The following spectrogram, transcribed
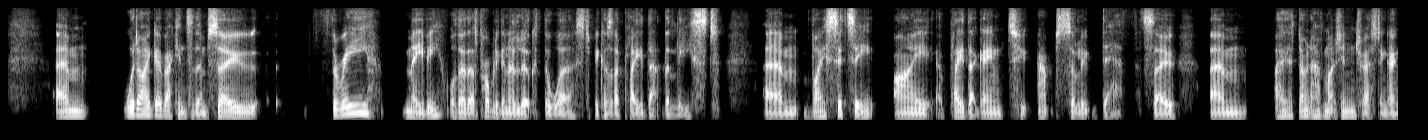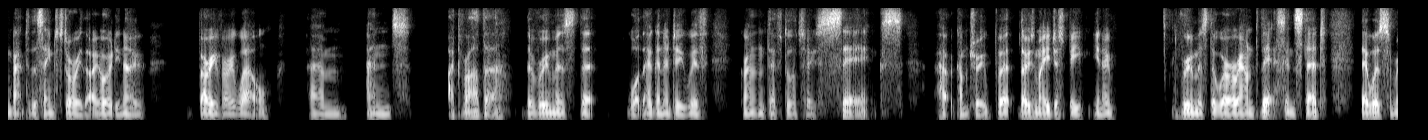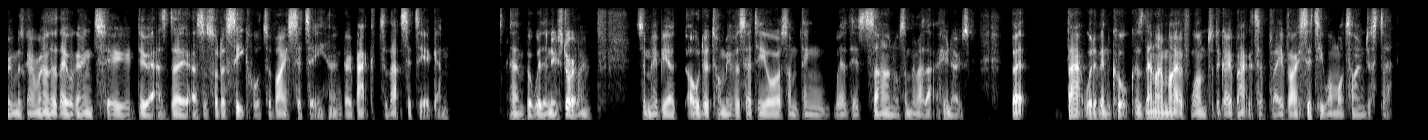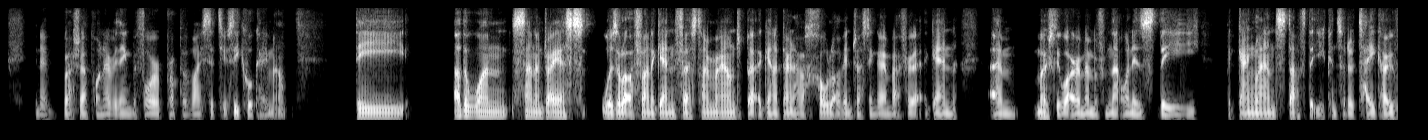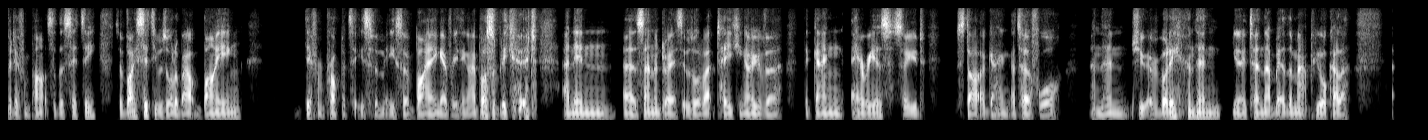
Um, would I go back into them? So three, maybe, although that's probably going to look the worst because I played that the least. Um, Vice City, I played that game to absolute death. So um, I don't have much interest in going back to the same story that I already know very, very well. Um, and I'd rather the rumors that what they're going to do with Grand Theft Auto 6 come true, but those may just be, you know, rumors that were around this instead. There was some rumors going around that they were going to do it as a as a sort of sequel to Vice City and go back to that city again, um, but with a new storyline. So maybe an older Tommy Vercetti or something with his son or something like that. Who knows? That would have been cool because then I might have wanted to go back to play Vice City one more time just to, you know, brush up on everything before a proper Vice City sequel came out. The other one, San Andreas, was a lot of fun again first time round, but again, I don't have a whole lot of interest in going back through it again. Um, mostly what I remember from that one is the the gangland stuff that you can sort of take over different parts of the city. So Vice City was all about buying different properties for me, so buying everything I possibly could. And in uh, San Andreas, it was all about taking over the gang areas. So you'd start a gang, a turf war, and then shoot everybody, and then you know turn that bit of the map your color.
